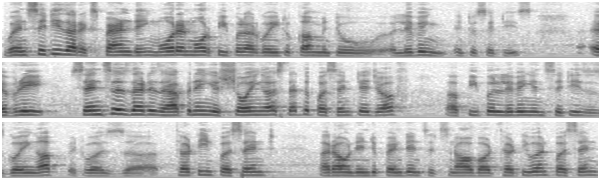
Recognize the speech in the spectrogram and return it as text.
when cities are expanding, more and more people are going to come into living into cities. Every census that is happening is showing us that the percentage of uh, people living in cities is going up. It was 13% uh, around independence. It's now about 31%.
